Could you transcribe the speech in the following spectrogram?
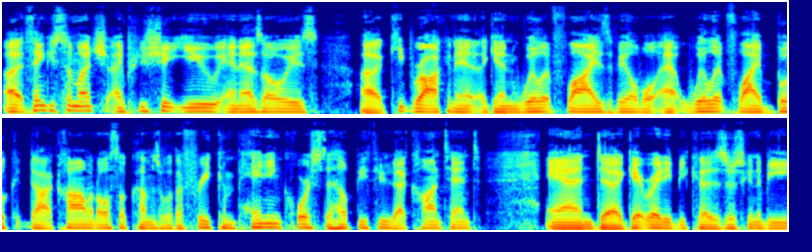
Uh, thank you so much. I appreciate you. And as always, uh, keep rocking it. Again, Will It Fly is available at willitflybook.com. It also comes with a free companion course to help you through that content. And uh, get ready because there's going to be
